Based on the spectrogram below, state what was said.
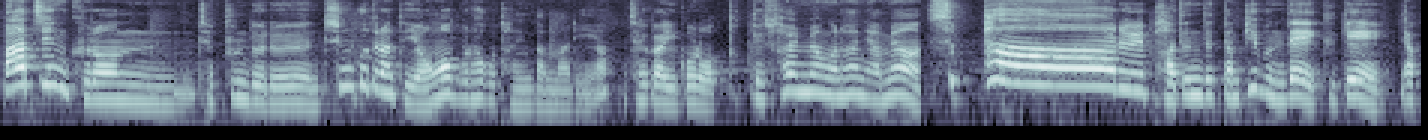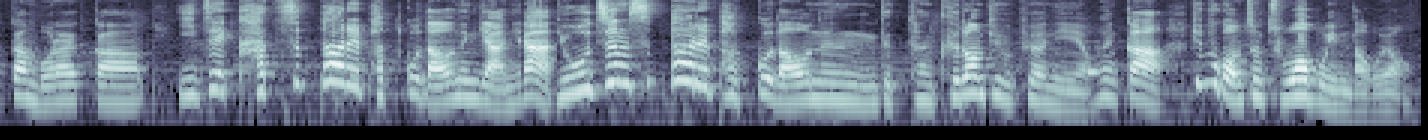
빠진 그런 제품들은 친구들한테 영업을 하고 다닌단 말이에요. 제가 이걸 어떻게 설명을 하냐면 스파를 받은 듯한 피부인데 그게 약간 뭐랄까 이제 갓 스파를 받고 나오는 게 아니라 요즘 스파를 받고 나오는 듯한 그런 피부 표현이에요. 그러니까 피부가 엄청 좋아 보인다고요.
